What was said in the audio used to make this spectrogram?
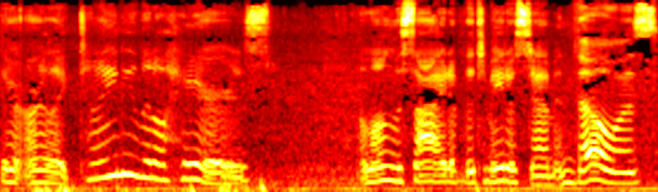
there are like tiny little hairs along the side of the tomato stem and those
